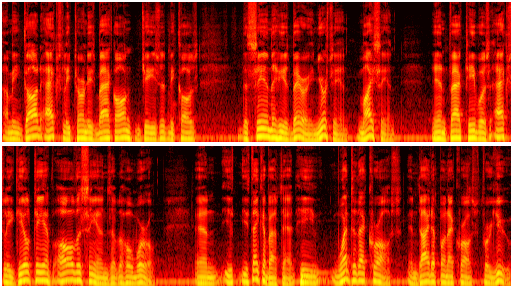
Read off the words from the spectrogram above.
I mean, God actually turned his back on Jesus because the sin that he is bearing, your sin, my sin, in fact, he was actually guilty of all the sins of the whole world. And you, you think about that. He went to that cross and died up on that cross for you.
